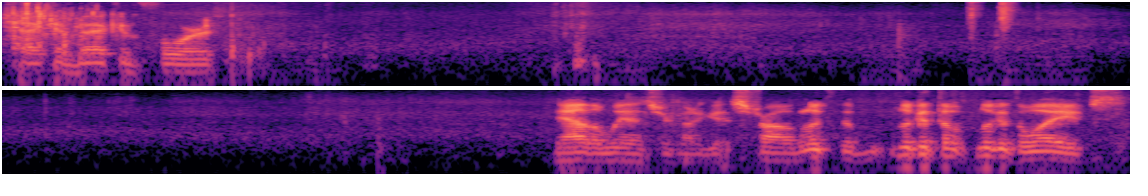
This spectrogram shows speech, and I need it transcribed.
tacking back and forth. Now the winds are going to get strong. Look at the look at the look at the waves.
